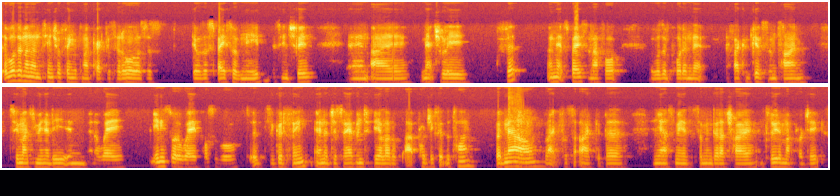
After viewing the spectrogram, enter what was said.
It wasn't an intentional thing with my practice at all. It was just there was a space of need essentially, and I naturally fit in that space, and I thought it was important that if I could give some time to my community in, in a way any sort of way possible, it's a good thing. And it just happened to be a lot of art projects at the time. But now, like for like the, and you asked me, is something that I try include in my projects?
